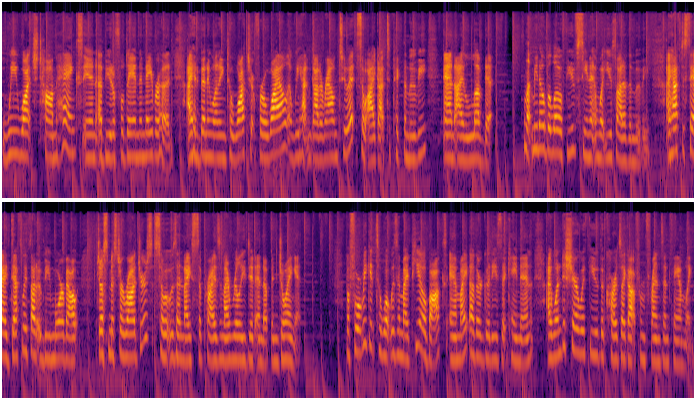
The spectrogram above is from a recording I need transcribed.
we watched Tom Hanks in A Beautiful Day in the Neighborhood. I had been wanting to watch it for a while and we hadn't got around to it, so I got to pick the movie and I loved it. Let me know below if you've seen it and what you thought of the movie. I have to say, I definitely thought it would be more about just Mr. Rogers, so it was a nice surprise and I really did end up enjoying it. Before we get to what was in my P.O. box and my other goodies that came in, I wanted to share with you the cards I got from friends and family.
